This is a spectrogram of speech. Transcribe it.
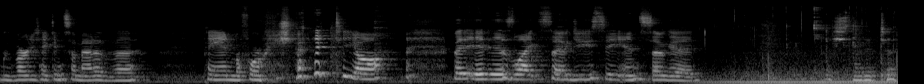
we've already taken some out of the pan before we showed it to y'all. But it is like so juicy and so good. I just wanted to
